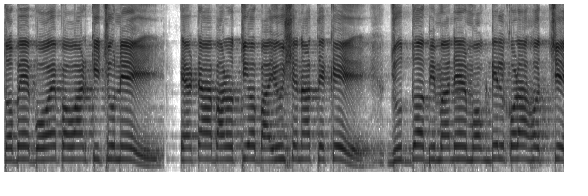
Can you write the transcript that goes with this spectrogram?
তবে ভয় পাওয়ার কিছু নেই। এটা ভারতীয় বায়ুসেনা থেকে যুদ্ধ বিমানের মকডিল করা হচ্ছে।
